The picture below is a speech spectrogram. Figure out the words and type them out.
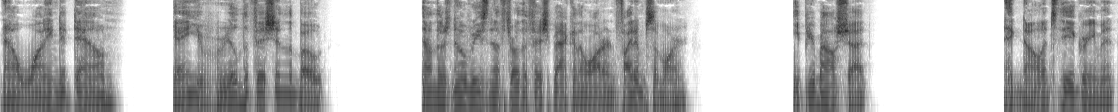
Now wind it down. Okay, you've reeled the fish in the boat. Now there's no reason to throw the fish back in the water and fight him some more. Keep your mouth shut. Acknowledge the agreement.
